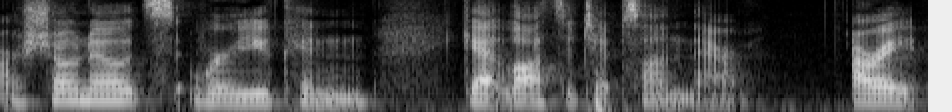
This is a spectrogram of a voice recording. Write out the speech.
our show notes, where you can get lots of tips on there. All right.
